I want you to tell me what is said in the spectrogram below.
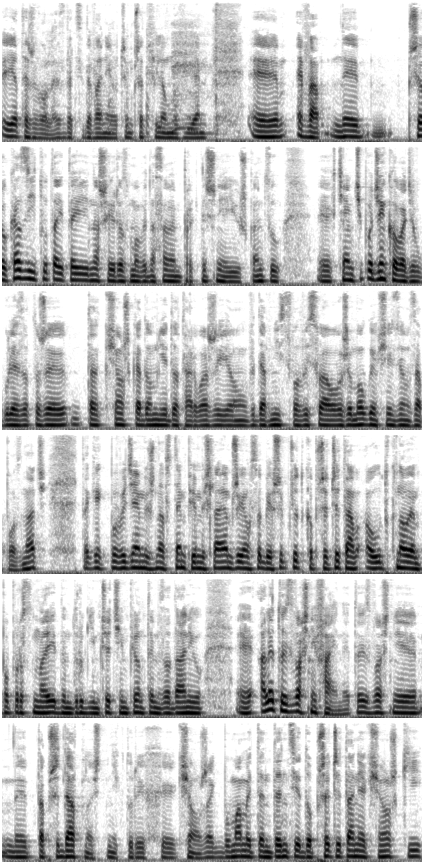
ja też wolę zdecydowanie, o czym przed chwilą mówiłem. E, Ewa, e, przy okazji tutaj tej naszej rozmowy na samym praktycznie już końcu e, chciałem Ci podziękować w ogóle za to, że ta książka do mnie dotarła, że ją wydawnictwo wysłało, że mogłem się z nią zapoznać. Tak jak powiedziałem już na wstępie, myślałem, że ją sobie szybciutko przeczytam, a utknąłem po prostu na jednym, drugim, trzecim, piątym zadaniu, ale to jest właśnie fajne, to jest właśnie ta przydatność niektórych książek, bo mamy tendencję do przeczytania książki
